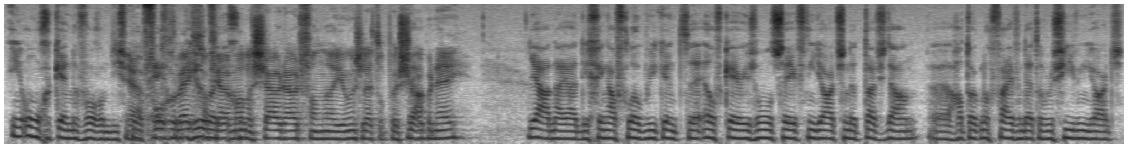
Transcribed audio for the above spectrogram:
in ongekende vorm. Die speelt ja, vorige week gaf jij hem al een shout-out van uh, jongens, let op uh, Charbonnet. Ja. ja. nou ja, die ging afgelopen weekend 11 carries, 117 yards en een touchdown. had ook nog 35 receiving yards.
